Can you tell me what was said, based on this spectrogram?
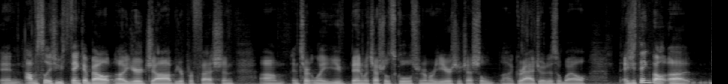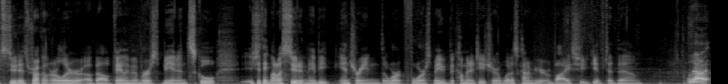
and obviously, as you think about uh, your job, your profession, um, and certainly you've been with Chesterfield Schools for a number of years, you're a Chesterfield uh, graduate as well. As you think about uh, students, we were talking earlier about family members being in school. As you think about a student maybe entering the workforce, maybe becoming a teacher, what is kind of your advice you'd give to them? Well,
